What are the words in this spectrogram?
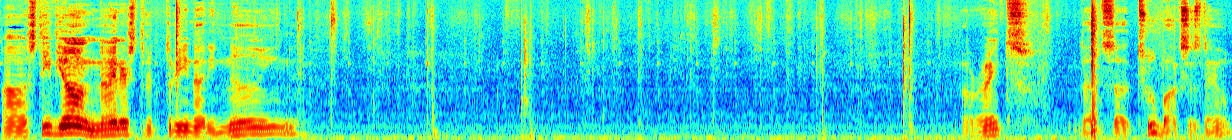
Uh, Steve Young, Niners through 399. Right, that's uh, two boxes down.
